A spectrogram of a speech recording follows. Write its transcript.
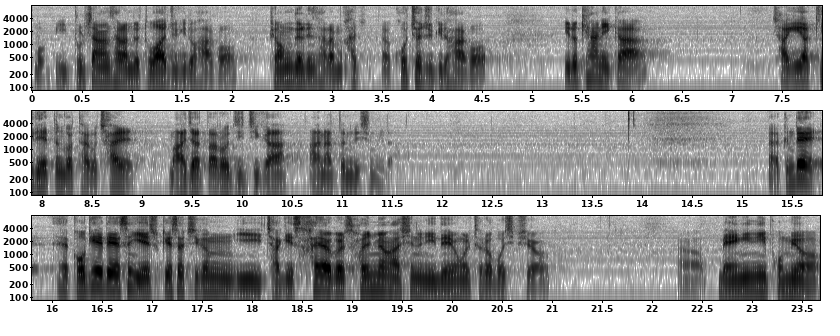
뭐 이 불쌍한 사람들 도와주기도 하고 병 들린 사람 어, 고쳐주기도 하고 이렇게 하니까 자기가 기대했던 것하고 잘 맞아 떨어지지가 않았던 것입니다. 아, 근데 거기에 대해서 예수께서 지금 이 자기 사역을 설명하시는 이 내용을 들어보십시오. 어, 맹인이 보며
